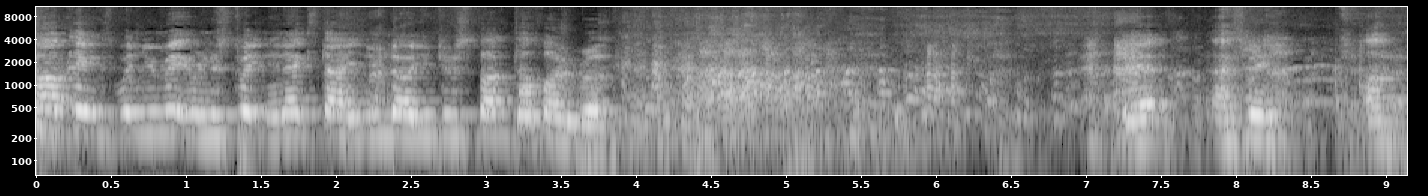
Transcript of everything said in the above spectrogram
trouble is, when you meet her in the street the next day, you know you just spunked up over her. yeah, that's me. I,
